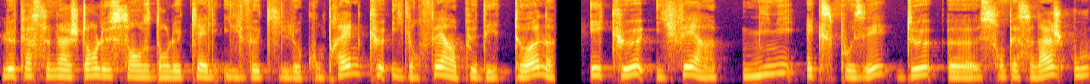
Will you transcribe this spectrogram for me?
le personnage dans le sens dans lequel il veut qu'il le comprenne qu'il en fait un peu des tonnes et qu'il fait un mini exposé de euh, son personnage ou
